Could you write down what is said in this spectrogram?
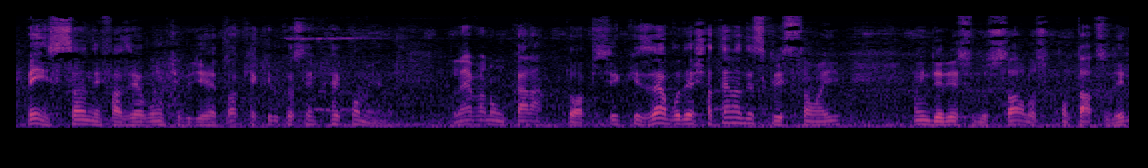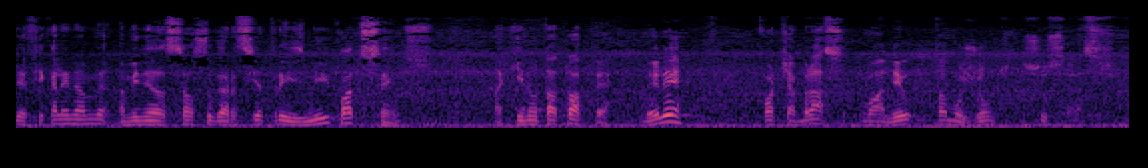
pensando em fazer algum tipo de retoque, é aquilo que eu sempre recomendo. Leva num cara top. Se quiser, eu vou deixar até na descrição aí o endereço do Saulo, os contatos dele. Fica ali na Avenida Celso Garcia 3400, aqui no Tatuapé. Beleza? Forte abraço, valeu, tamo junto, sucesso.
